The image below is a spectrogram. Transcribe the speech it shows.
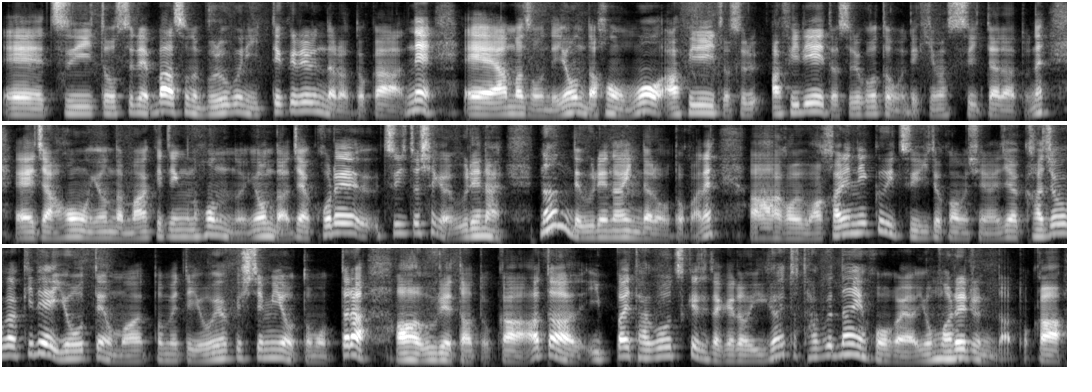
えー、ツイートすれば、そのブログに行ってくれるんだろうとか、ね、えー、Amazon で読んだ本をアフィリエイトする、アフィリエイトすることもできます。Twitter だとね、えー、じゃあ本を読んだ、マーケティングの本の読んだ、じゃあこれツイートしたけど売れない。なんで売れないんだろうとかね、ああ、これ分かりにくいツイートかもしれない。じゃあ、箇条書きで要点をまとめて要約してみようと思ったら、ああ、売れたとか、あとはいっぱいタグをつけてたけど、意外とタグない方が読まれるんだとか、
